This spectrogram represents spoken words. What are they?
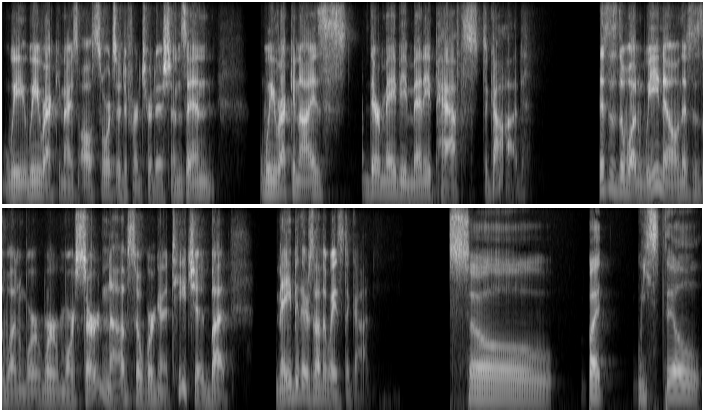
We we recognize all sorts of different traditions, and we recognize there may be many paths to God. This is the one we know, and this is the one we're we're more certain of. So we're going to teach it, but maybe there's other ways to God. So, but we still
